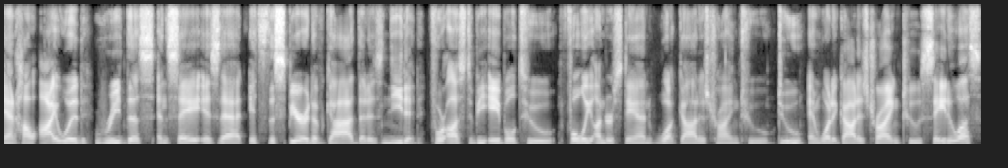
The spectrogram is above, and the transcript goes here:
and how I would read this and say is that it's the Spirit of God that is needed for us to be able to fully understand what God is trying to do and what God is trying to say to us.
